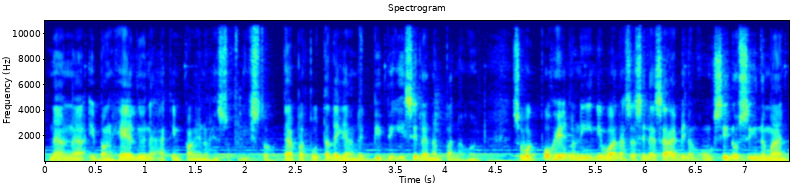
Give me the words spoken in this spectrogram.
ng uh, ebanghelyo ng ating Panginoon Heso Kristo. Dapat po talagang nagbibigay sila ng panahon. So wag po kayo naniniwala sa sinasabi ng kung sino-sino man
